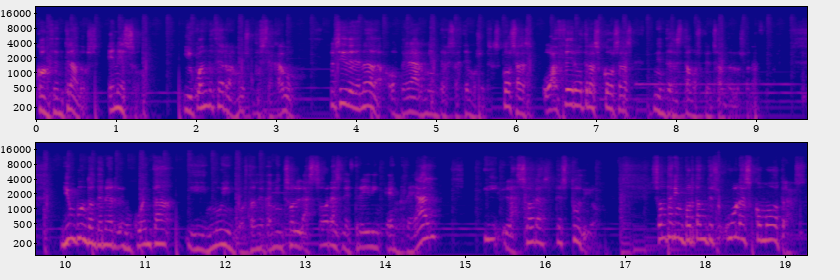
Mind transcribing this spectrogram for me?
concentrados en eso. Y cuando cerramos, pues se acabó. No sirve de nada operar mientras hacemos otras cosas o hacer otras cosas mientras estamos pensando en los gráficos. Y un punto a tener en cuenta y muy importante también son las horas de trading en real y las horas de estudio. Son tan importantes unas como otras.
